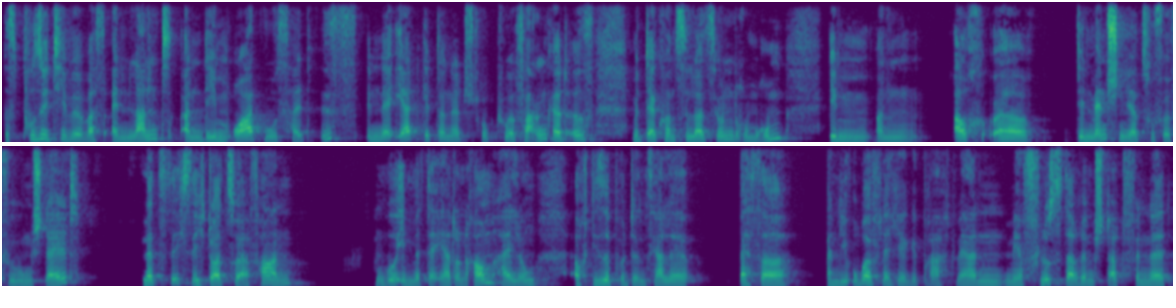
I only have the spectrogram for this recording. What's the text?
das Positive, was ein Land an dem Ort, wo es halt ist, in der Erdgitternetzstruktur verankert ist, mit der Konstellation drumherum, eben an auch äh, den Menschen ja zur Verfügung stellt, letztlich sich dort zu erfahren, wo eben mit der Erd- und Raumheilung auch diese Potenziale besser an die Oberfläche gebracht werden, mehr Fluss darin stattfindet,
